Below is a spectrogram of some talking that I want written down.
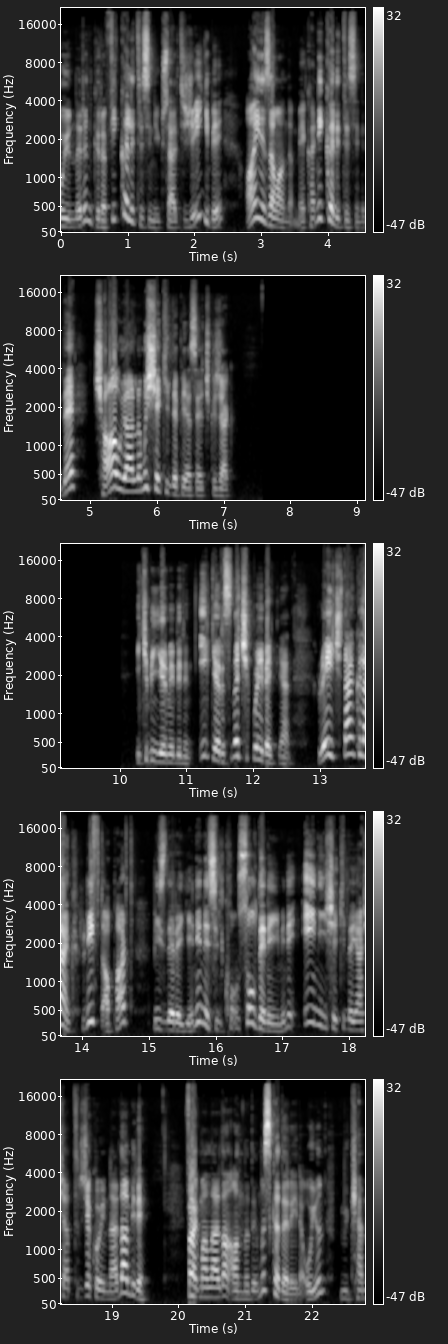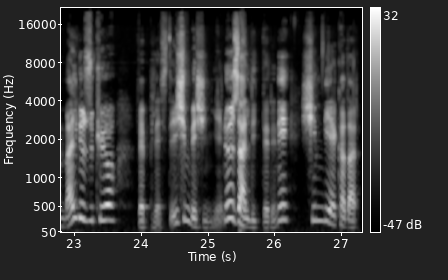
oyunların grafik kalitesini yükselteceği gibi aynı zamanda mekanik kalitesini de çağa uyarlamış şekilde piyasaya çıkacak. 2021'in ilk yarısında çıkmayı bekleyen Ratchet Clank Rift Apart bizlere yeni nesil konsol deneyimini en iyi şekilde yaşattıracak oyunlardan biri. Fragmanlardan anladığımız kadarıyla oyun mükemmel gözüküyor ve PlayStation 5'in yeni özelliklerini şimdiye kadar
